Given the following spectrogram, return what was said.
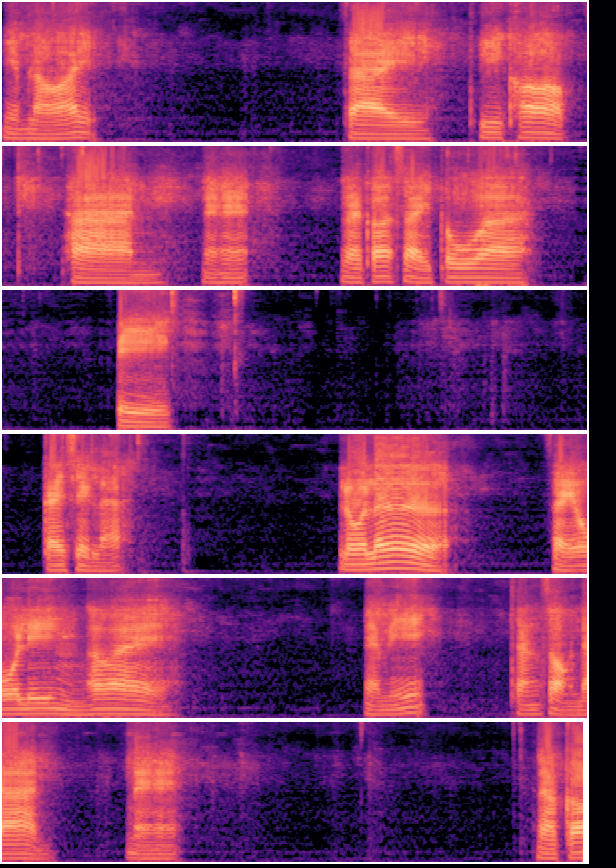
เรียบร้อย ใส่ที่ครอบฐานนะฮะ แล้วก็ใส่ตัว ปีกใกล้เสร็จแล้วโรลเลอร์ ใส่โอลิงเข้าไป แบบนี้ทั้งสองด้านนะฮะ แล้วก็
